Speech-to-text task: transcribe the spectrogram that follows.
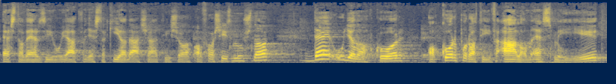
ezt a verzióját, vagy ezt a kiadását is a, a fasizmusnak, de ugyanakkor a korporatív állam eszméjét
